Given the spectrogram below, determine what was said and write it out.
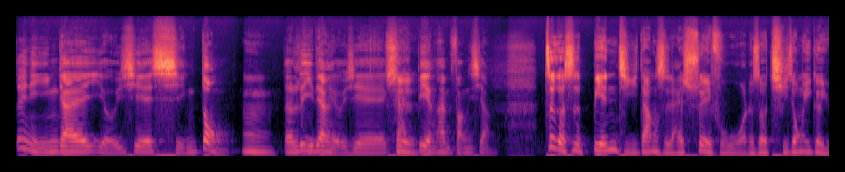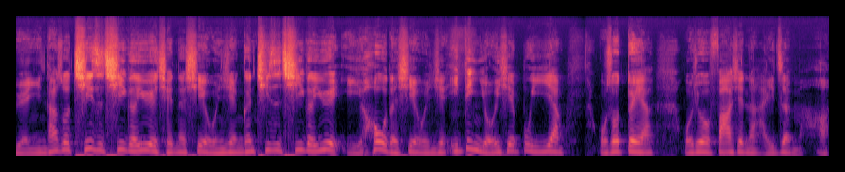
对你应该有一些行动，嗯，的力量有一些改变和方向。这个是编辑当时来说服我的时候，其中一个原因。他说，七十七个月前的谢文宪跟七十七个月以后的谢文宪一定有一些不一样。我说对啊，我就发现了癌症嘛啊，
